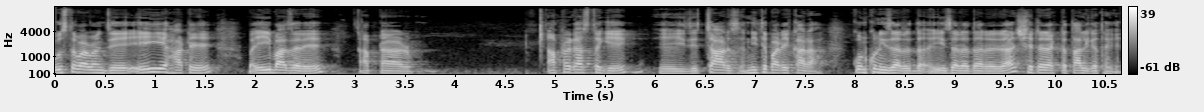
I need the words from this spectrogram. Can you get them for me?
বুঝতে পারবেন যে এই হাটে বা এই বাজারে আপনার আপনার কাছ থেকে এই যে চার্জ নিতে পারে কারা? কোন কোন ইজারাদা ইজারাদারেরা সেটার একটা তালিকা থাকে।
